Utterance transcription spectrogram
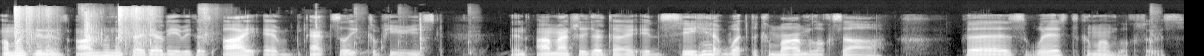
Oh my goodness, I'm gonna go down here because I am actually confused. And I'm actually gonna go and see what the command blocks are. Because where's the command blocks for this?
